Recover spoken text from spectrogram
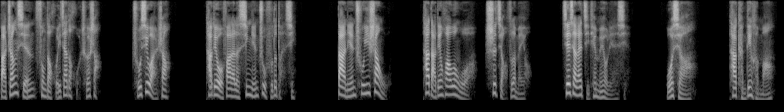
把张贤送到回家的火车上。除夕晚上，他给我发来了新年祝福的短信。大年初一上午，他打电话问我吃饺子了没有。接下来几天没有联系，我想他肯定很忙，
